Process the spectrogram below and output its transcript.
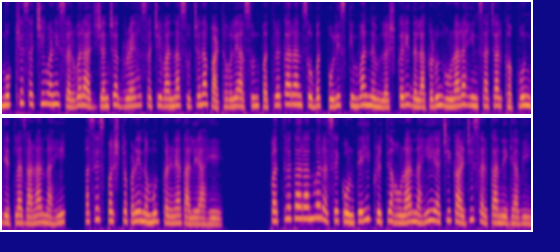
मुख्य सचिव आणि सर्व राज्यांच्या गृह सचिवांना सूचना पाठवल्या असून पत्रकारांसोबत पोलीस किंवा निमलष्करी दलाकडून होणारा हिंसाचार खपवून घेतला जाणार नाही असे स्पष्टपणे नमूद करण्यात आले आहे. पत्रकारांवर असे कोणतेही कृत्य होणार नाही याची काळजी सरकारने घ्यावी.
